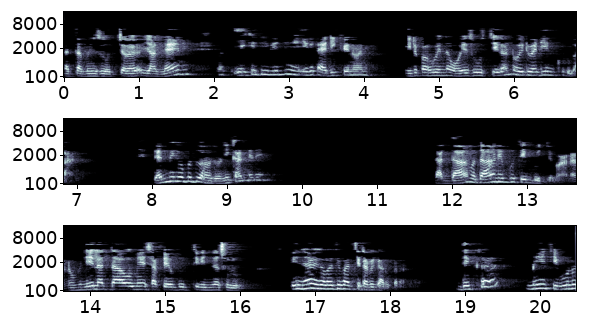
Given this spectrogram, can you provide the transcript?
නැත්තම් මිනිස්සු ඔච්චර යන්නේ නැහනේ. ඒකෙදි වෙන්නේ ඒකට ඇඩික් වෙනවනේ. ඊට පහුවෙන්ද ඔය සූස්තිය ගන්න ඔයිට වැඩියෙන් කුඩු ගන්න. දැන් මේක ඔබතුමාදෝ නිකන්නේ නේ. ලද්දා මුදාහනි බුති බුද්ධමාන නොමිනේ ලද්දා වූ මේ සැපේ බුද්ධි විඳසුළු ඒ නිසා මේක ප්‍රතිපත්තියට අපි කරු කරා දෙක මේ තිබුණු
